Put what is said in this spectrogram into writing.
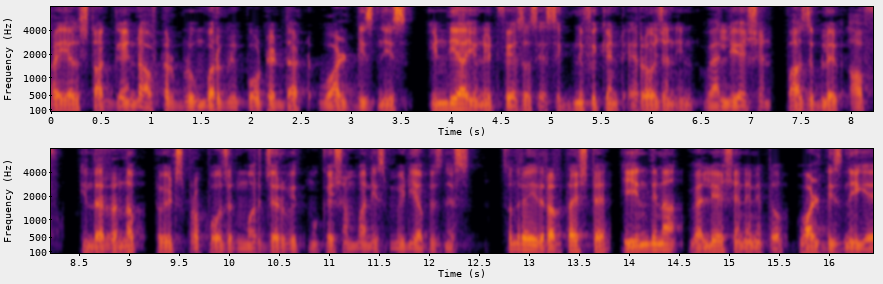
RIL stock gained after Bloomberg reported that Walt Disney's India unit faces a significant erosion in valuation, possibly of in the run-up to its proposed merger with Mukesh Ambani's media business. ಅಂದ್ರೆ ಇದರ ಅರ್ಥ ಇಷ್ಟೇ ಈ ಹಿಂದಿನ ವ್ಯಾಲ್ಯೂಯೇಷನ್ ಏನಿತ್ತು ವಾಲ್ಟ್ ಡಿಸ್ನಿಗೆ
